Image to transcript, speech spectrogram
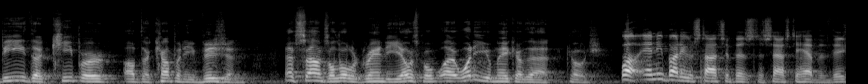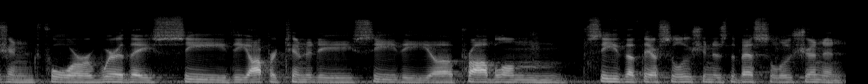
be the keeper of the company vision. That sounds a little grandiose, but what, what do you make of that, Coach? Well, anybody who starts a business has to have a vision for where they see the opportunity, see the uh, problem, see that their solution is the best solution, and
